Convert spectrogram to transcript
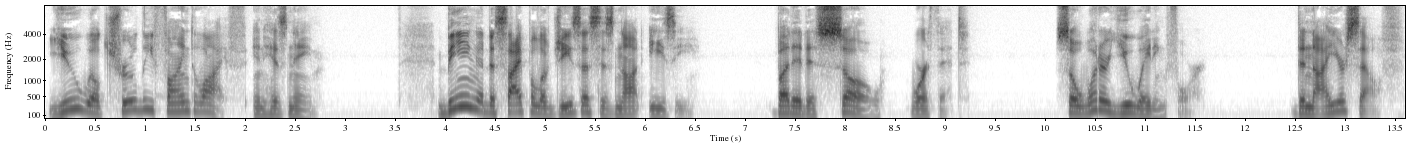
you will truly find life in His name. Being a disciple of Jesus is not easy, but it is so worth it. So, what are you waiting for? Deny yourself,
